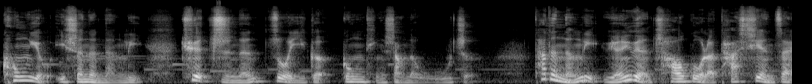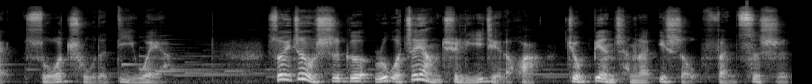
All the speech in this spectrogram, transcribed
空有一身的能力，却只能做一个宫廷上的舞者。他的能力远远超过了他现在所处的地位啊，所以这首诗歌如果这样去理解的话，就变成了一首讽刺诗，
